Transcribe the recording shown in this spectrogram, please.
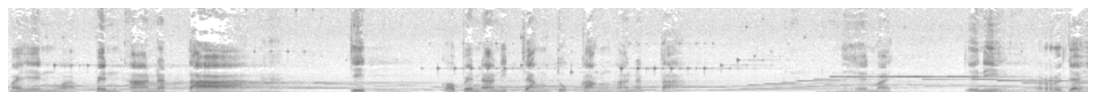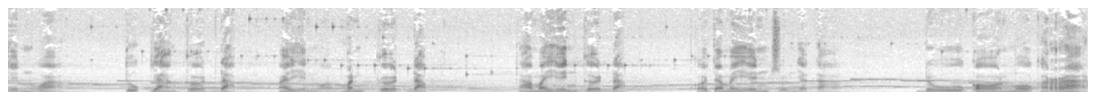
ไม่เห็นว่าเป็นอนัตตาจิต ก็เป็นอนิจจังทุกขังอนัตตา เห็นไหมทีนี้เราจะเห็นว่าทุกอย่างเกิดดับ ให้เห็นว่ามันเกิดดับ ถ้าไม่เห็นเกิดดับ ก็จะไม่เห็นสุญญตา ดูก่อนโมคราช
